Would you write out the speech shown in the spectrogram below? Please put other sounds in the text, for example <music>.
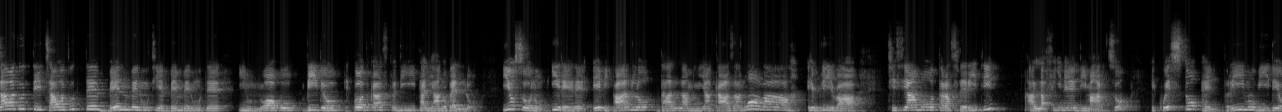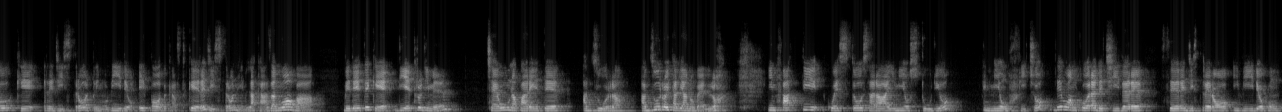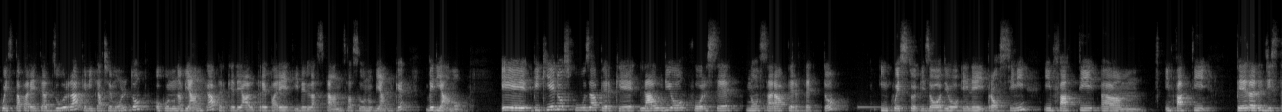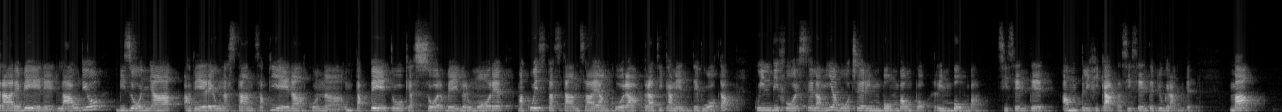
Ciao a tutti, ciao a tutte, benvenuti e benvenute in un nuovo video e podcast di Italiano Bello. Io sono Irene e vi parlo dalla mia casa nuova. Evviva! Ci siamo trasferiti alla fine di marzo e questo è il primo video che registro, il primo video e podcast che registro nella casa nuova. Vedete che dietro di me c'è una parete azzurra, azzurro italiano bello. <laughs> Infatti questo sarà il mio studio, il mio ufficio. Devo ancora decidere se registrerò i video con questa parete azzurra che mi piace molto o con una bianca perché le altre pareti della stanza sono bianche. Vediamo. E vi chiedo scusa perché l'audio forse non sarà perfetto in questo episodio e nei prossimi. Infatti, um, infatti per registrare bene l'audio bisogna avere una stanza piena con uh, un tappeto che assorbe il rumore, ma questa stanza è ancora praticamente vuota, quindi forse la mia voce rimbomba un po', rimbomba, si sente amplificata, si sente più grande, ma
